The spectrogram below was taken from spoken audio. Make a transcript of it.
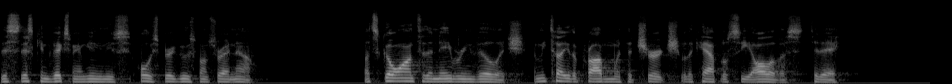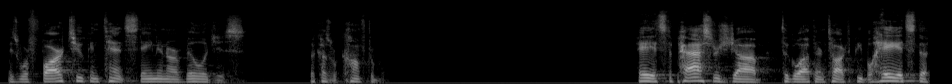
This, this convicts me. I'm getting these Holy Spirit goosebumps right now. Let's go on to the neighboring village. Let me tell you the problem with the church, with a capital C, all of us today, is we're far too content staying in our villages because we're comfortable. Hey, it's the pastor's job to go out there and talk to people. Hey, it's the,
